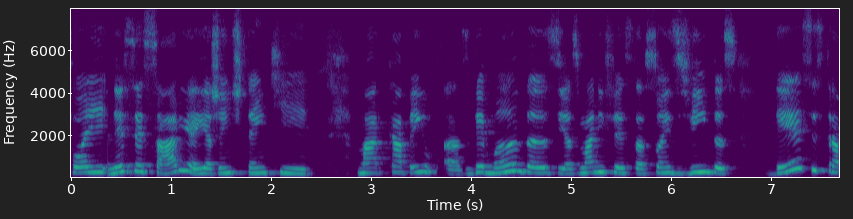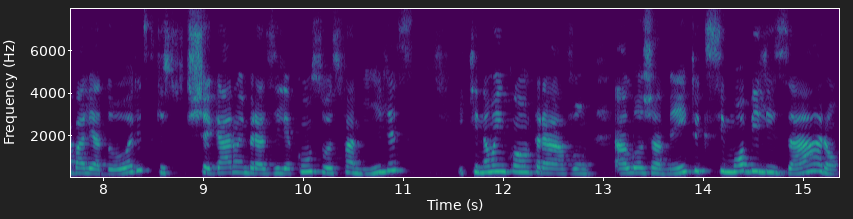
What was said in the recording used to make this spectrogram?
foi necessário, e aí a gente tem que marcar bem as demandas e as manifestações vindas desses trabalhadores que chegaram em Brasília com suas famílias e que não encontravam alojamento e que se mobilizaram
